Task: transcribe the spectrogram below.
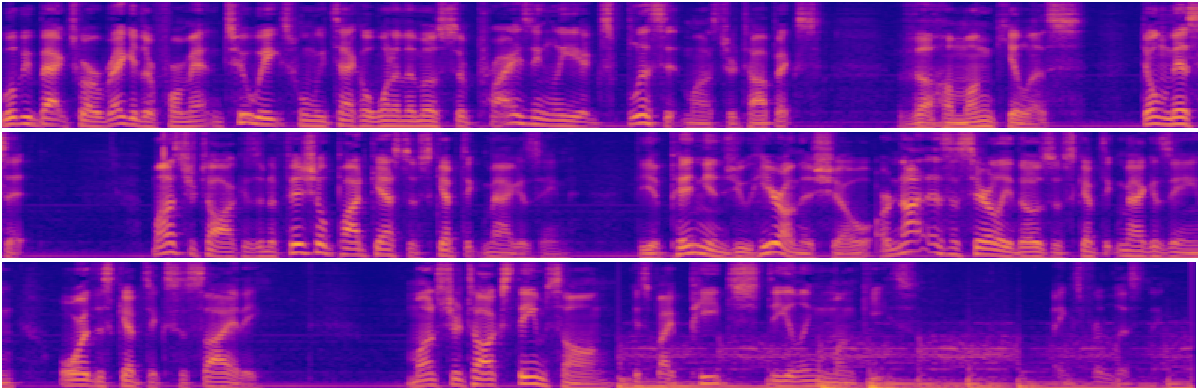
We'll be back to our regular format in two weeks when we tackle one of the most surprisingly explicit monster topics the homunculus. Don't miss it. Monster Talk is an official podcast of Skeptic Magazine. The opinions you hear on this show are not necessarily those of Skeptic Magazine or the Skeptic Society. Monster Talk's theme song is by Peach Stealing Monkeys. Thanks for listening.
